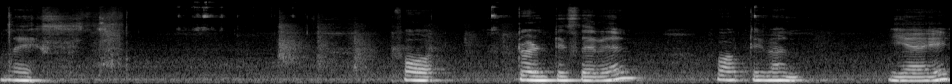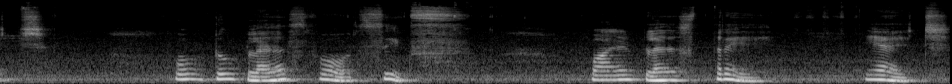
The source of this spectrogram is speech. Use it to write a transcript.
next. 4 27 41 8 4 2 plus 4 6 5 plus 3, 8.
